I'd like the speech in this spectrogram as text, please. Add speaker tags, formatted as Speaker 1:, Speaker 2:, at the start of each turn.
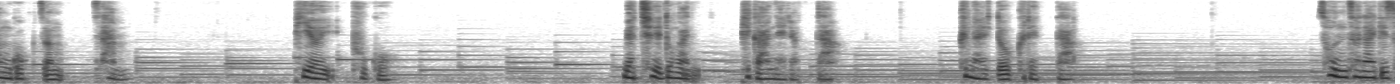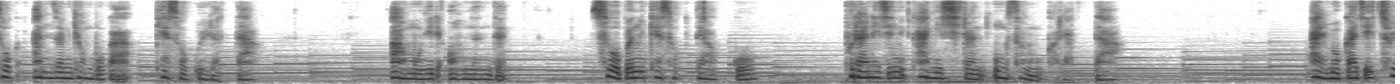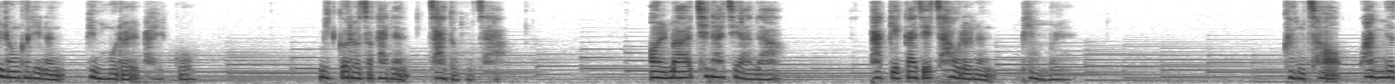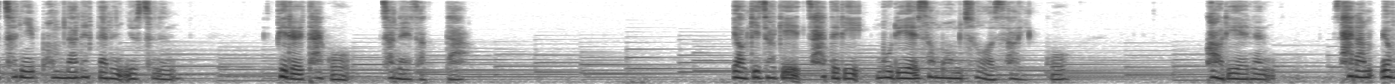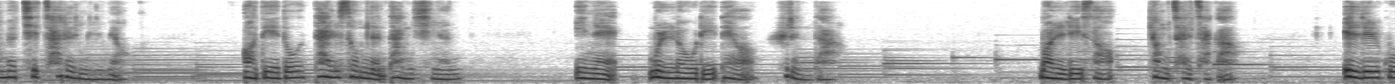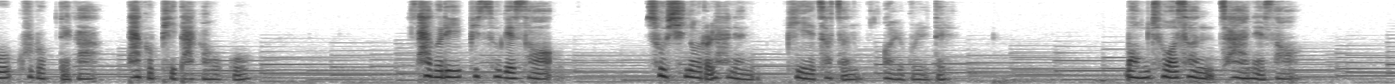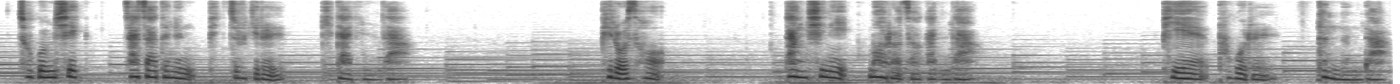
Speaker 1: 경곡점 3 비의 부고 며칠 동안 비가 내렸다. 그날도 그랬다. 손전화기 속 안전경보가 계속 울렸다. 아무 일 없는 듯 수업은 계속되었고 불안해진 강의실은 웅성거렸다. 발목까지 출렁거리는 빗물을 밟고 미끄러져 가는 자동차. 얼마 지나지 않아 바퀴까지 차오르는 빗물. 근처 광려천이 범람했다는 뉴스는 비를 타고 전해졌다. 여기저기 차들이 물 위에서 멈추어 서 있고 거리에는 사람 몇몇이 차를 밀며 어디에도 닿을 수 없는 당신은 이내 물노을이 되어 흐른다. 멀리서 경찰차가 119 구급대가 다급히 다가오고 사거리 빗속에서 수신호를 하는 비에 젖은 얼굴들 멈추어 선 차 안에서 조금씩 잦아드는 빗줄기를 기다린다. 비로소 당신이 멀어져 간다. 비의 부고를 듣는다.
